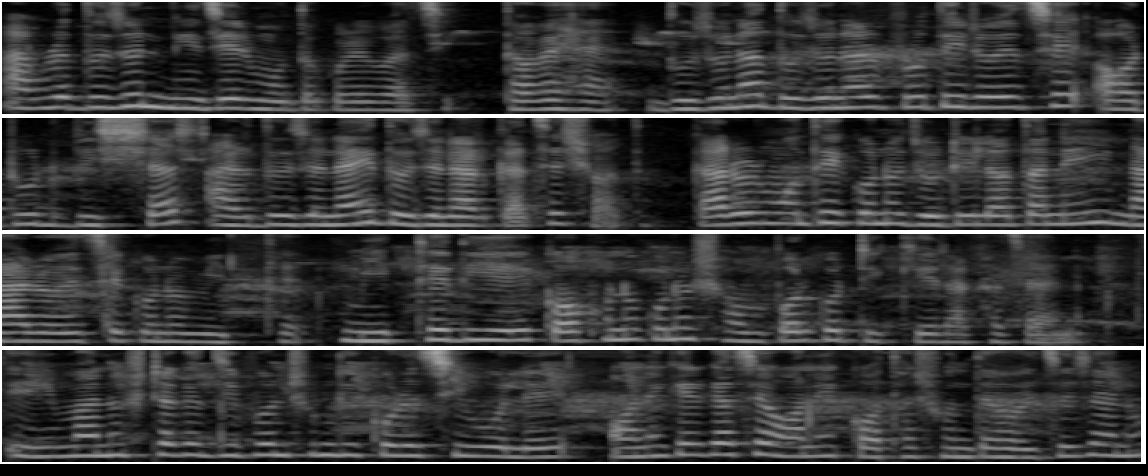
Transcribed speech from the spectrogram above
আমরা দুজন নিজের মতো করে বাঁচি। তবে হ্যাঁ দুজনা দুজনার প্রতি রয়েছে অটুট বিশ্বাস আর দুজনাই দুজনার কাছে সৎ। কারোর মধ্যে কোনো জটিলতা নেই, না রয়েছে কোনো মিথ্যে। মিথ্যে দিয়ে কখনো কোনো সম্পর্ক টিকিয়ে রাখা যায় না। এই মানুষটাকে জীবনসঙ্গী করেছি বলে অনেকের কাছে অনেক কথা শুনতে হয়েছে, জানো?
